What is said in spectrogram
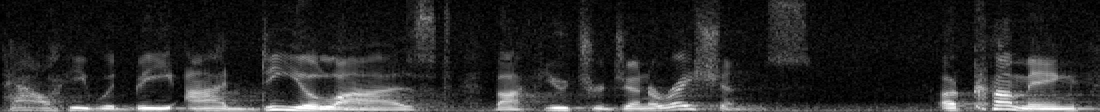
how he would be idealized by future generations. A coming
